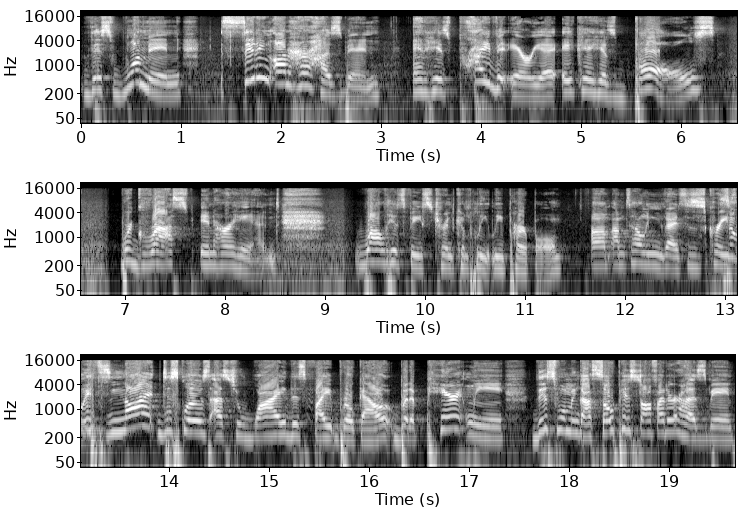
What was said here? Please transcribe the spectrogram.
this woman sitting on her husband, and his private area, aka his balls, were grasped in her hand while his face turned completely purple. Um, I'm telling you guys, this is crazy. So it's not disclosed as to why this fight broke out, but apparently this woman got so pissed off at her husband,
